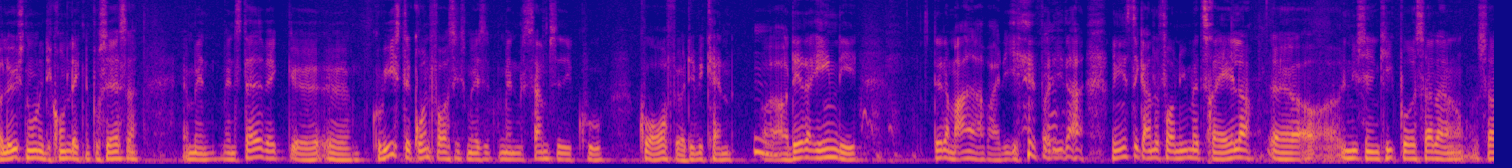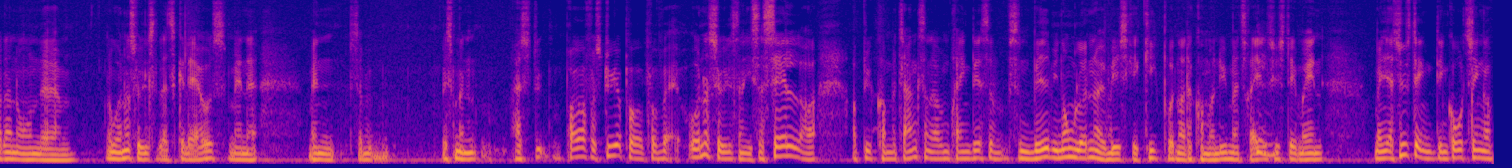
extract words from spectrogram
at løse nogle af de grundlæggende processer, men, men stadigvæk øh, øh, kunne vise det grundforskningsmæssigt, men samtidig kunne, kunne overføre det, vi kan. Mm. Og, og det er der egentlig det er der meget arbejde i, fordi ja. der, hver eneste gang, du får nye materialer øh, og ny ting at kigge på, så er der, så er der nogle, øh, nogle undersøgelser, der skal laves. Men, øh, men så, hvis man har styr, prøver at få styr på, på undersøgelserne i sig selv og, og bygge kompetencerne op omkring det, så så ved vi nogenlunde, hvad vi skal kigge på, når der kommer nye materialesystemer ind. Men jeg synes, det er en, det er en god ting at,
